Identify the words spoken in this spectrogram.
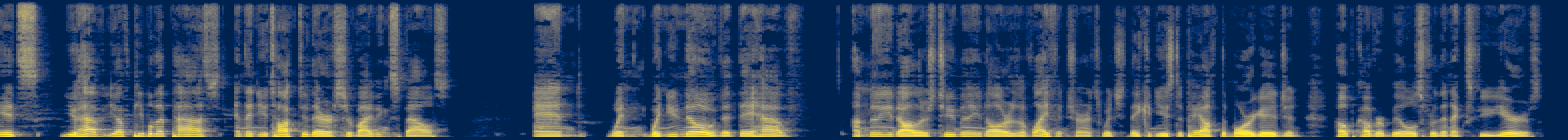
it's you have you have people that pass and then you talk to their surviving spouse and when when you know that they have a million dollars, two million dollars of life insurance, which they can use to pay off the mortgage and help cover bills for the next few years.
